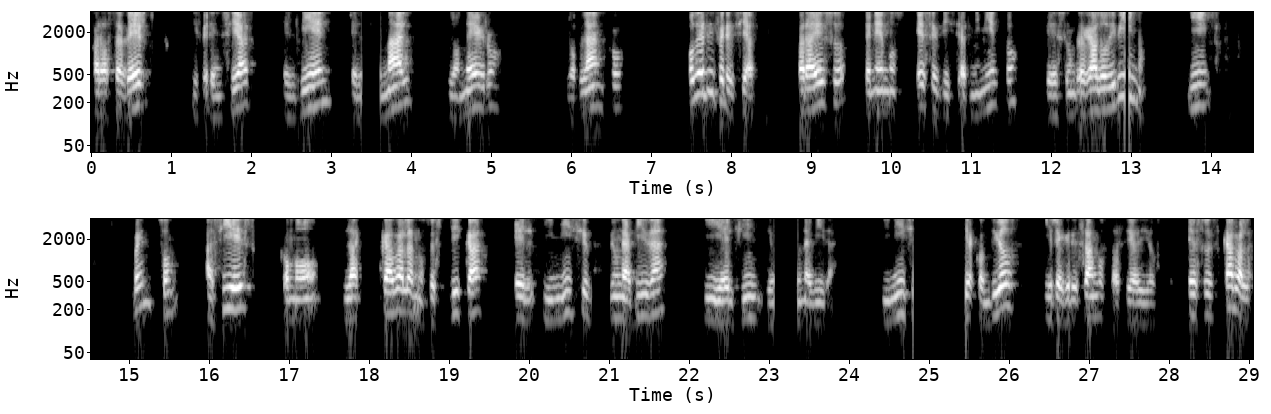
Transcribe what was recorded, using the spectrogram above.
para saber diferenciar el bien, el mal, lo negro, lo blanco, poder diferenciar. Para eso tenemos ese discernimiento que es un regalo divino. Y bueno, son, así es como la Cábala nos explica el inicio de una vida y el fin de una vida. Inicia con Dios y regresamos hacia Dios. Eso es Cábala.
